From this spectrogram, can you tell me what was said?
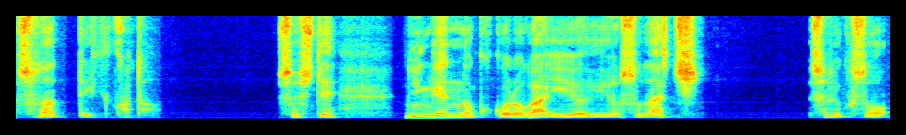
育っていくことそして人間の心がいよいよ育ちそれこそ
